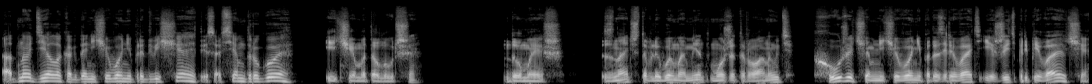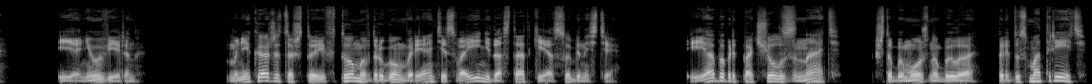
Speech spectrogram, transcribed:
одно дело, когда ничего не предвещает, и совсем другое. И чем это лучше? Думаешь, Знать, что в любой момент может рвануть, хуже, чем ничего не подозревать и жить припеваючи? Я не уверен. Мне кажется, что и в том, и в другом варианте свои недостатки и особенности. Я бы предпочел знать, чтобы можно было предусмотреть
